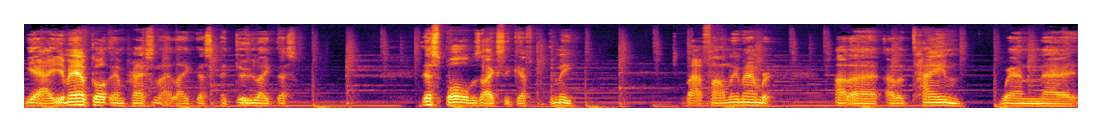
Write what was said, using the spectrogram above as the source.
yeah, you may have got the impression I like this. I do like this. This bottle was actually gifted to me by a family member at a, at a time when uh,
